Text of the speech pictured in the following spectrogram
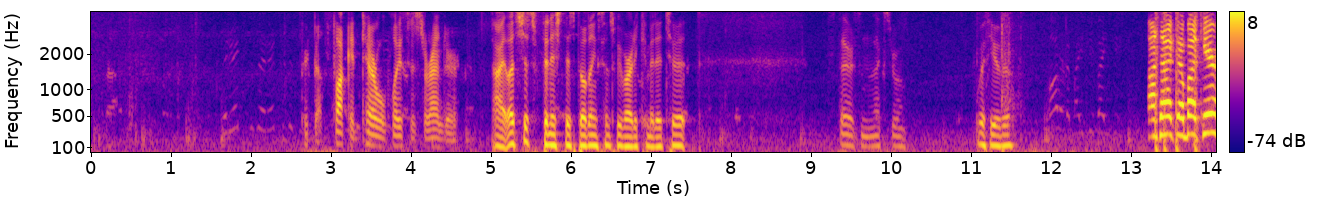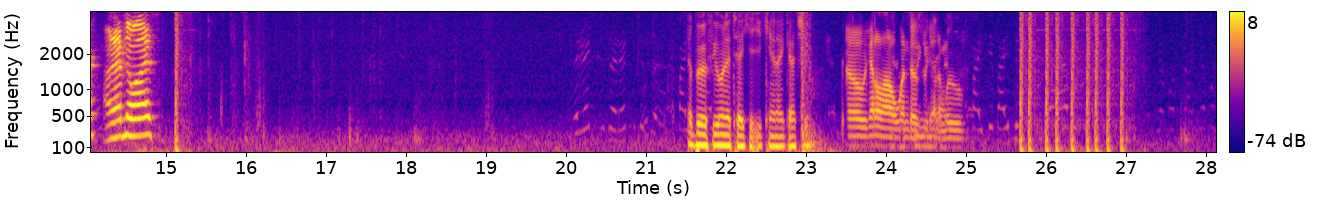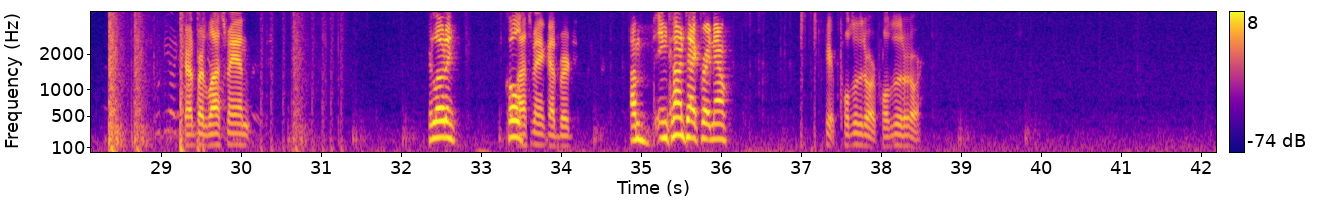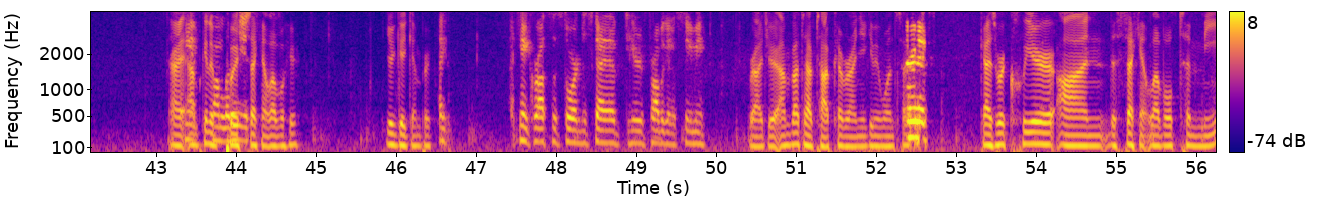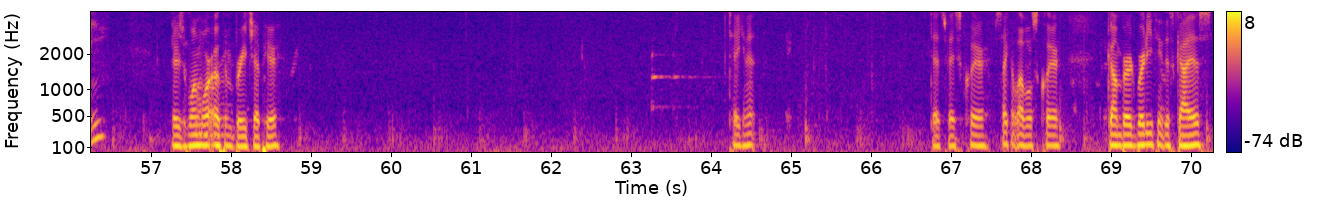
Picked a fucking terrible place to surrender. All right, let's just finish this building since we've already committed to it. Stairs in the next room. With you, Abu. Contact out back here. I have no eyes. Abu, if you want to take it, you can. I got you. Oh, we got a lot of windows we gotta right. move. Godbird, last man. Reloading. Cold. Last man, Godbird. I'm in contact right now. Here, pull to the door. Pull to the door. All right, I'm gonna push second level here. You're good, Gunbird. I I can't cross this door. This guy up here is probably gonna see me. Roger. I'm about to have top cover on you. Give me one There second. it is. Guys, we're clear on the second level to me. There's one one more more open breach up here. Taking it. Dead space clear. Second level's clear. Gunbird, where do you think this guy is?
